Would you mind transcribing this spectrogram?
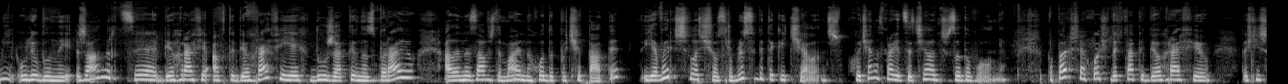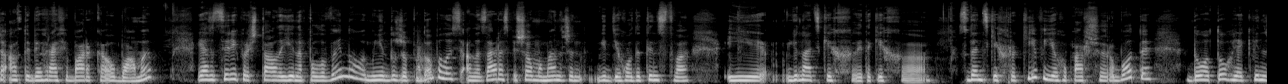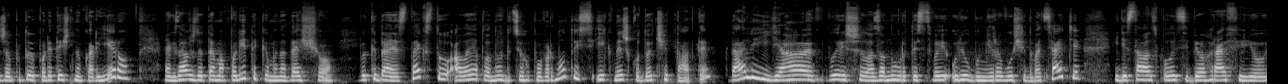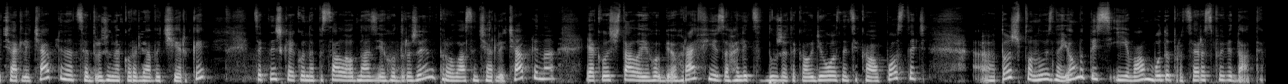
Мій улюблений жанр це біографія, автобіографія. Я їх дуже активно збираю, але не завжди маю нагоду почитати. Я вирішила, що зроблю собі такий челендж. Хоча насправді це челендж задоволення. По-перше, я хочу дочитати біографію, точніше, автобіографію Барака Обами. Я за цей рік прочитала її наполовину. Мені дуже подобалось, але зараз пішов момент вже від його дитинства і юнацьких і таких е, студентських років його першої роботи до того, як він вже будує політичну кар'єру. Як завжди, тема політики мене дещо викидає з тексту, але я планую до цього повернутись і книжку дочитати. Далі я вирішила зануритись в свої улюблені ревущі 20-ті і дістала з полиці біографію Чарлі Чапліна. Це дружина короля вечірки. Це книжка, яку написала одна з його дружин про власне Чарлі Чапліна. Я коли читала його біографію, взагалі це дуже така одіозна, цікава постать. Е, Тож планую знайомитись і вам буду про це розповідати.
